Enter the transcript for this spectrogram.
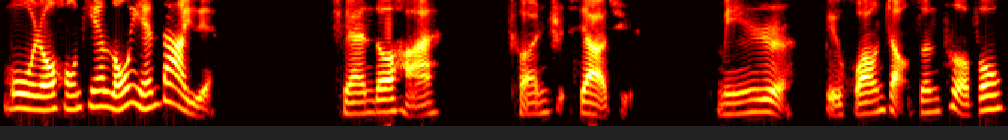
慕容宏天龙颜大悦。全德海。传旨下去，明日给皇长孙册封。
